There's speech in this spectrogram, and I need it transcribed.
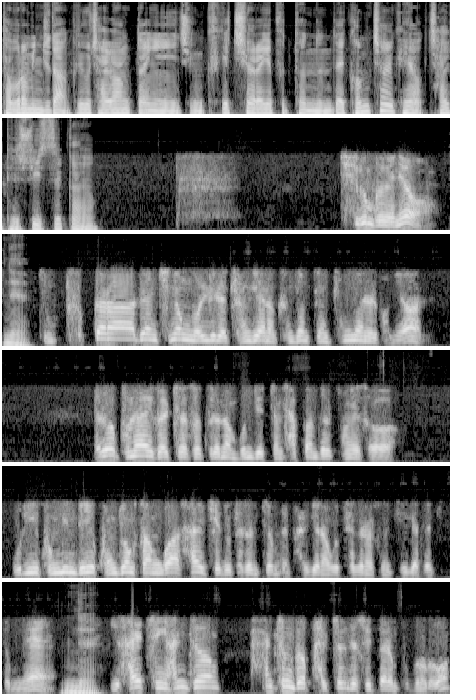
더불어민주당 그리고 자유한국당이 지금 크게 치열하게 붙었는데 검찰 개혁 잘 될 수 있을까요? 지금 보면요. 네. 지금 극단화된 진영 논리를 경계하는 긍정적인 평면을 보면 여러 분야에 걸쳐서 드러난 문제점 사건들을 통해서 우리 국민들이 공정성과 사회 제도 개선점을 발견하고 개선할 수 있는 기회가 됐기 때문에 네. 이 사회층이 한층 한층 더 발전될 수 있다는 부분으로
